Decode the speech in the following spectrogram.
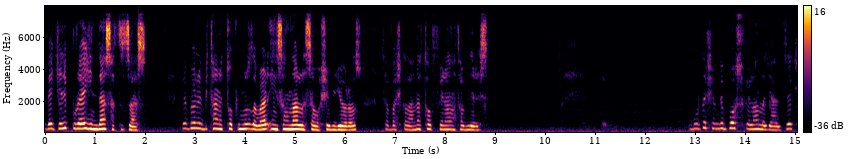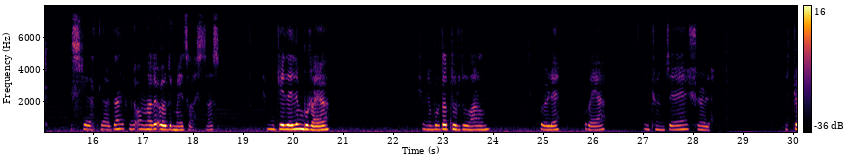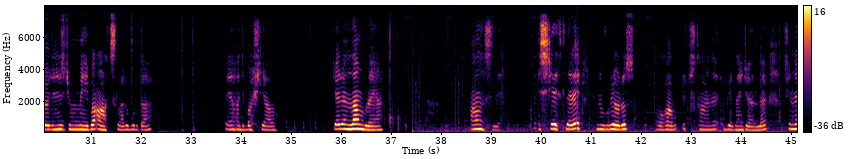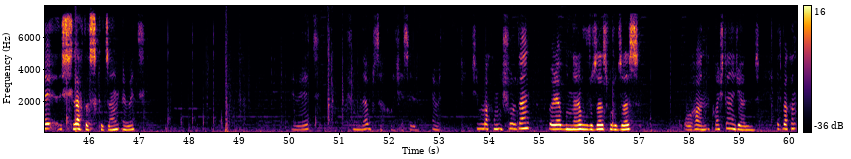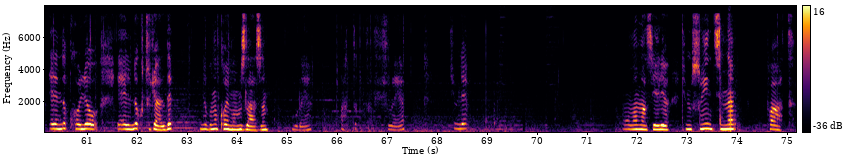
Ve gelip buraya yeniden satacağız. Ve böyle bir tane topumuz da var. İnsanlarla savaşabiliyoruz. Mesela başkalarına top falan atabiliriz. Burada şimdi boss falan da gelecek. İskeletlerden. Şimdi onları öldürmeye çalışacağız. Şimdi gelelim buraya. Şimdi burada durduralım. Böyle buraya. İlk önce şöyle. Gördüğünüz gibi meyve ağaçları burada. Ve hadi başlayalım. Gelin lan buraya. Alın size. İskeletlere şimdi vuruyoruz. Oha 3 tane birden geldiler. Şimdi silah da sıkacağım. Evet. Evet. Şunu da bıçakla keselim. Evet. Şimdi bakın şuradan böyle bunlara vuracağız vuracağız. Oha kaç tane geldiniz? Evet bakın elimde kolye elimde kutu geldi. Şimdi bunu koymamız lazım. Buraya. Attık şuraya. Şimdi Olamaz geliyor. Şimdi suyun içinden pat.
